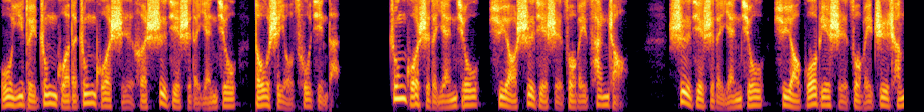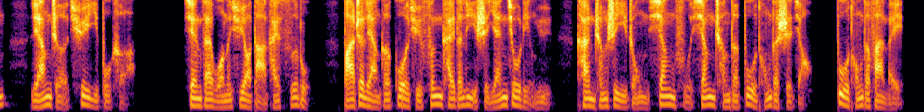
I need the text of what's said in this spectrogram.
无疑对中国的中国史和世界史的研究都是有促进的。中国史的研究需要世界史作为参照，世界史的研究需要国别史作为支撑，两者缺一不可。现在我们需要打开思路。把这两个过去分开的历史研究领域看成是一种相辅相成的不同的视角、不同的范围、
